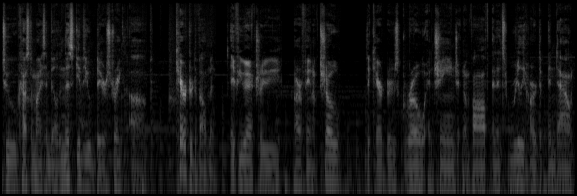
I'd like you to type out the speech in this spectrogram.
to customize and build. And this gives you a bigger strength of character development. If you actually are a fan of the show, the characters grow and change and evolve, and it's really hard to pin down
